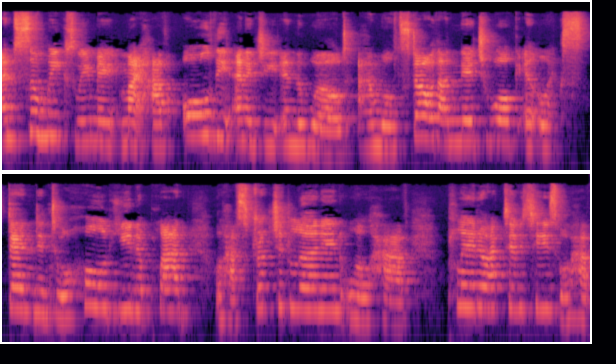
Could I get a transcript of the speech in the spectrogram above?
And some weeks we may, might have all the energy in the world and we'll start with our nature walk, it'll extend into a whole unit plan, we'll have structured learning, we'll have Play-Doh activities, we'll have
